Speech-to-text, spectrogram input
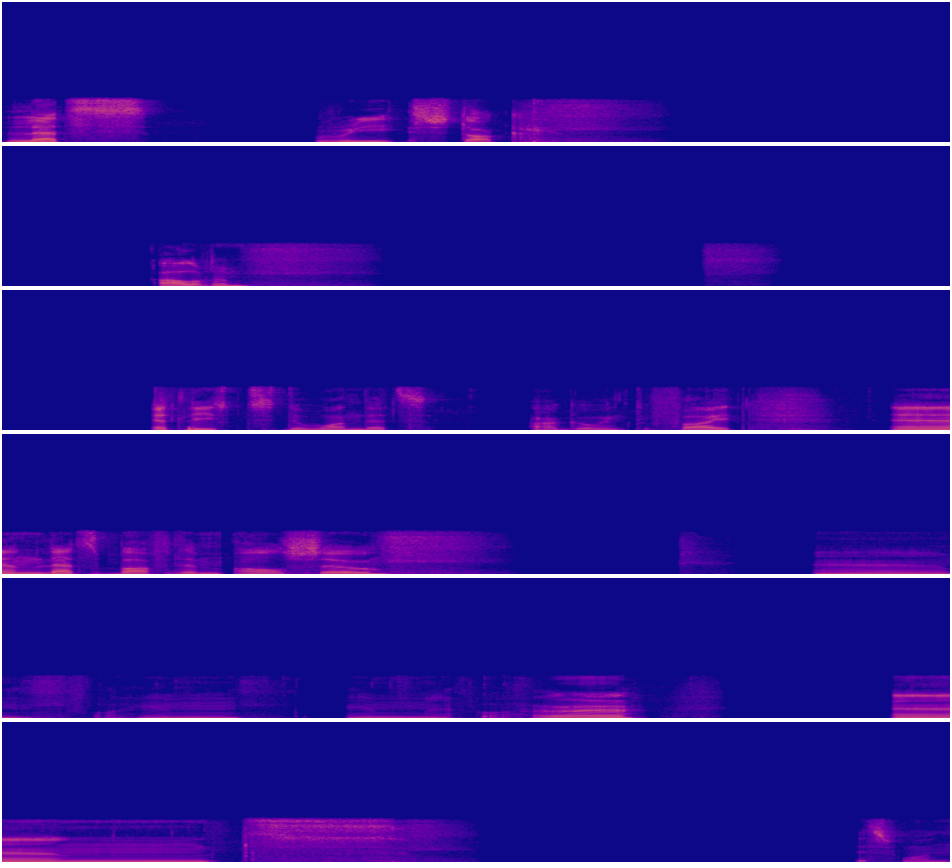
Let's restock all of them. At least the one that are going to fight. And let's buff them also. Um, for him, for him, for her. And this one.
